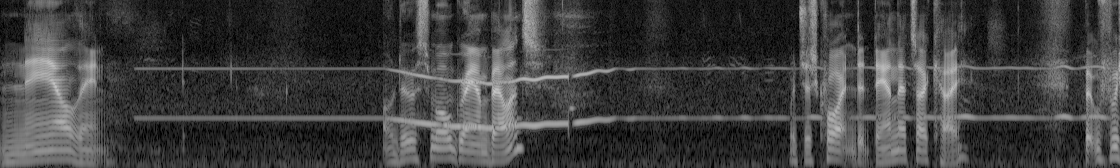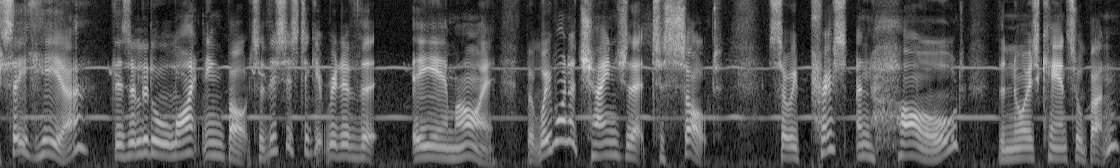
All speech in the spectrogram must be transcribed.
Now then, I'll do a small ground balance which has quietened it down, that's okay. But if we see here, there's a little lightning bolt. So this is to get rid of the EMI, but we want to change that to salt. So we press and hold the noise cancel button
